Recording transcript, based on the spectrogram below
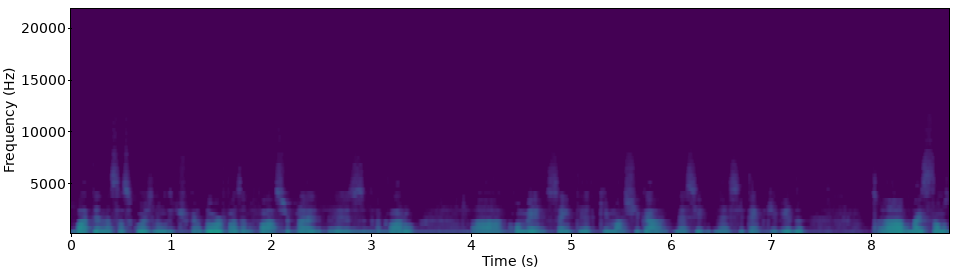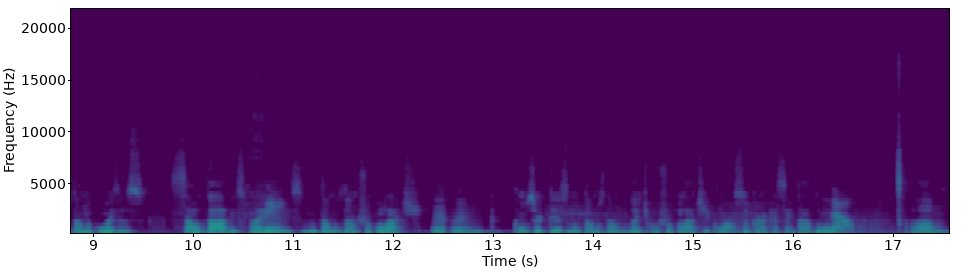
batendo essas coisas no liquidificador, fazendo fácil para eles, é claro, uh, comer sem ter que mastigar nesse, nesse tempo de vida. Uh, mas estamos dando coisas saudáveis para eles. Não estamos dando chocolate. Uh -uh. Com certeza não estamos dando leite com chocolate com açúcar acrescentado. Não. Um,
